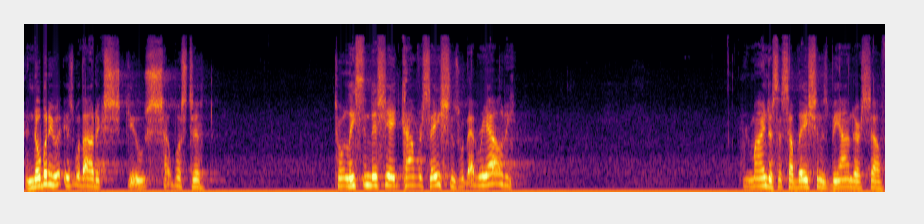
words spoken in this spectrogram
And nobody is without excuse. Help us to, to at least initiate conversations with that reality. Remind us that salvation is beyond ourselves.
